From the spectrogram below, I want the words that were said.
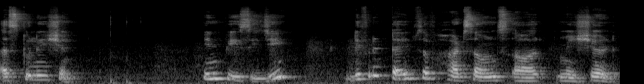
auscultation. In PCG, different types of heart sounds are measured.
